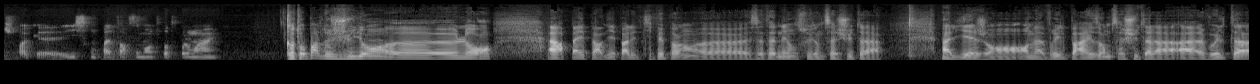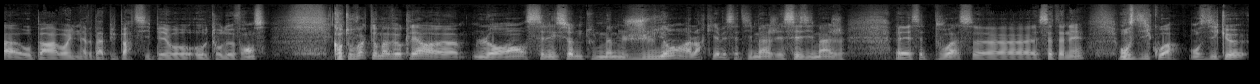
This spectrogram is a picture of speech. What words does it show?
je crois qu'ils ne seront pas forcément trop trop loin. Quand on parle de Julien, Laurent, alors pas épargné par les petits pépins cette année, on se souvient de sa chute à, Liège en, avril, par exemple, sa chute à la, Vuelta. Auparavant, il n'avait pas pu participer au, Tour de France. Quand on voit que Thomas Veuclair, euh, Laurent, sélectionne tout de même Julien, alors qu'il y avait cette image et ces images, et cette poisse euh, cette année, on se dit quoi? On se dit que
